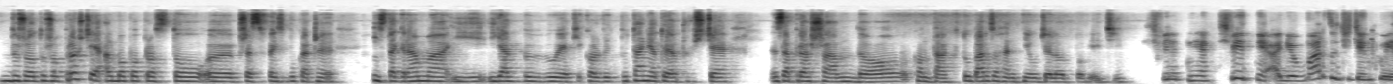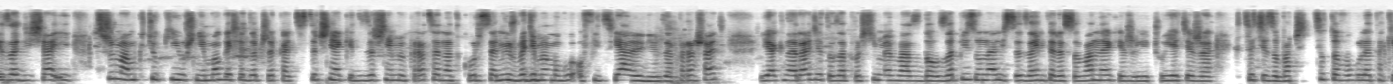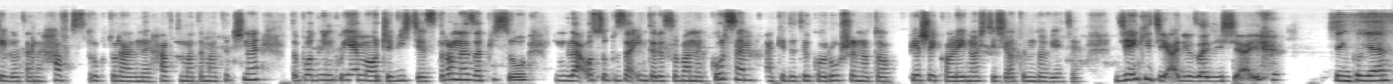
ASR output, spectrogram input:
dużo, dużo prościej, albo po prostu e, przez Facebooka czy Instagrama i jakby były jakiekolwiek pytania, to ja oczywiście zapraszam do kontaktu. Bardzo chętnie udzielę odpowiedzi. Świetnie, świetnie, Aniu. Bardzo Ci dziękuję za dzisiaj i trzymam kciuki. Już nie mogę się doczekać stycznia, kiedy zaczniemy pracę nad kursem. Już będziemy mogły oficjalnie zapraszać. Jak na razie, to zaprosimy Was do zapisu na listę zainteresowanych. Jeżeli czujecie, że chcecie zobaczyć, co to w ogóle takiego, ten haft strukturalny, haft matematyczny, to podlinkujemy oczywiście stronę zapisu dla osób zainteresowanych kursem, a kiedy tylko ruszy, no to w pierwszej kolejności się o tym dowiecie. Dzięki Ci, Aniu, za dzisiaj. Dziękuję.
